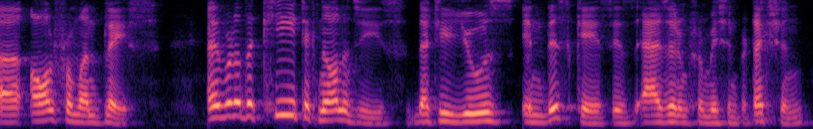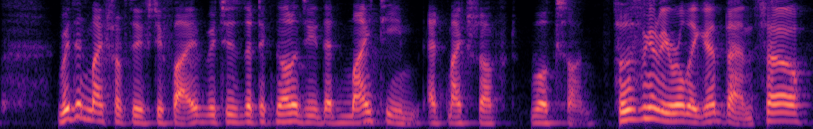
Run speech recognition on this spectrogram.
uh, all from one place. And one of the key technologies that you use in this case is Azure Information Protection within Microsoft 365, which is the technology that my team at Microsoft works on. So this is going to be really good then. So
